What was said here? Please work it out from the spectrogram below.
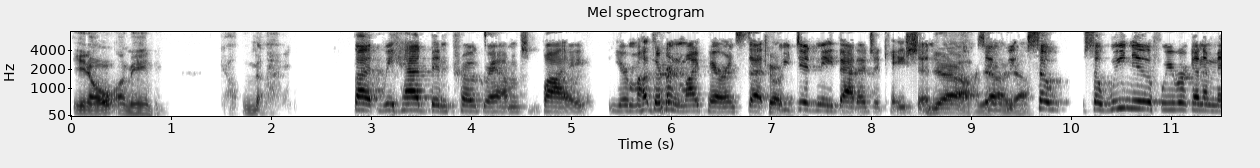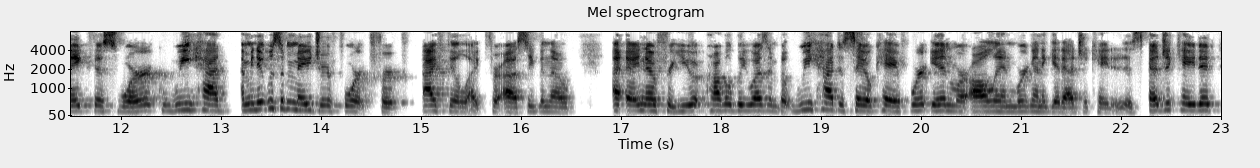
you know, I mean, but we had been programmed by your mother and my parents that Sure. we did need that education yeah, so yeah, we, yeah. so so we knew if we were going to make this work we had i mean it was a major fork for i feel like for us even though I, I know for you it probably wasn't but we had to say okay if we're in we're all in we're going to get educated as educated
